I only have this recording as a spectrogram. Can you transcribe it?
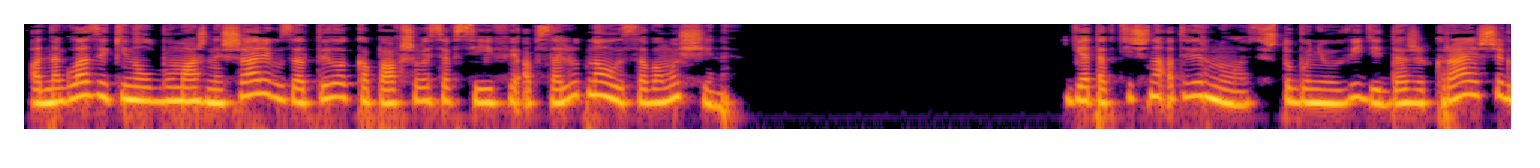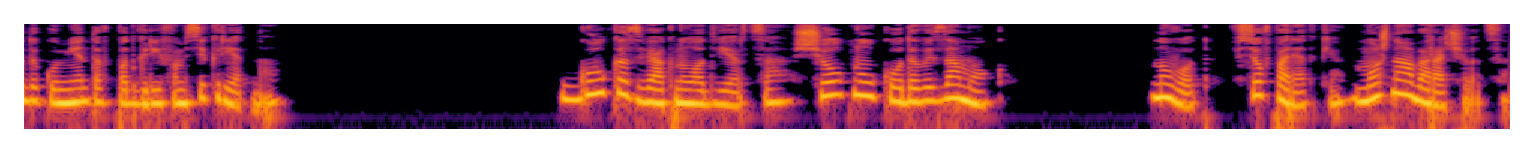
Одноглазый кинул бумажный шарик в затылок копавшегося в сейфе абсолютно лысого мужчины. Я тактично отвернулась, чтобы не увидеть даже краешек документов под грифом «Секретно». Гулко звякнула дверца, щелкнул кодовый замок. Ну вот, все в порядке, можно оборачиваться.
